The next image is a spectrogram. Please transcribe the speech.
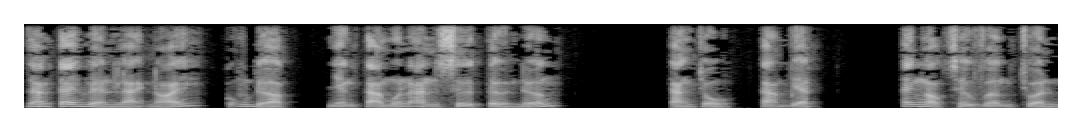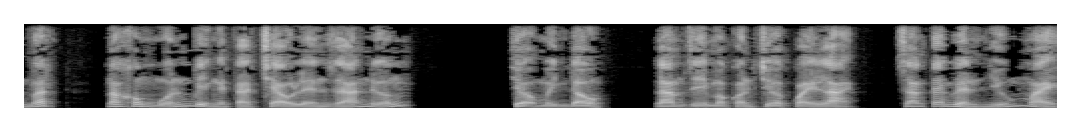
Giang Thái Huyền lại nói, cũng được, nhưng ta muốn ăn sư tử nướng. Tàng chủ, tạm biệt. Thanh Ngọc Sư Vương chuồn mất, nó không muốn bị người ta treo lên giá nướng. Triệu Minh đâu, làm gì mà còn chưa quay lại, Giang Thái Huyền nhíu mày.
